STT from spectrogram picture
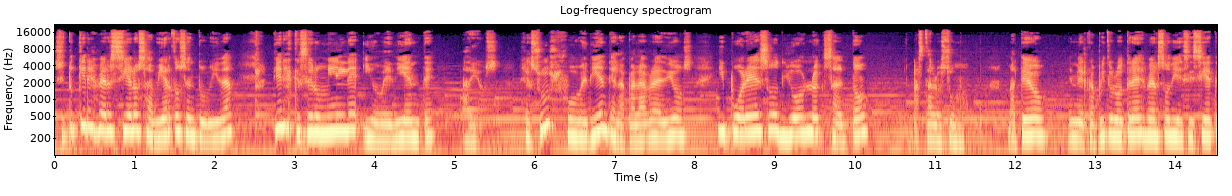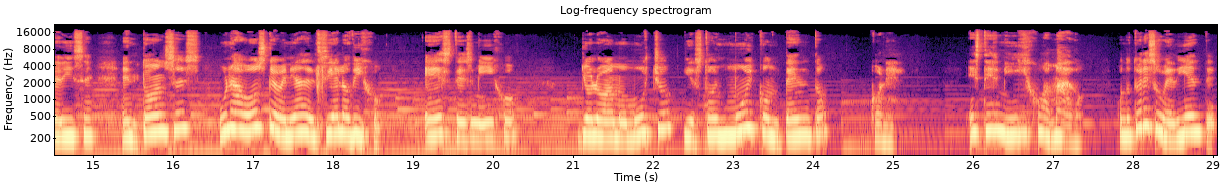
Si tú quieres ver cielos abiertos en tu vida, tienes que ser humilde y obediente a Dios. Jesús fue obediente a la palabra de Dios y por eso Dios lo exaltó hasta lo sumo. Mateo en el capítulo 3, verso 17 dice, entonces una voz que venía del cielo dijo, este es mi hijo, yo lo amo mucho y estoy muy contento con él. Este es mi hijo amado. Cuando tú eres obediente,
